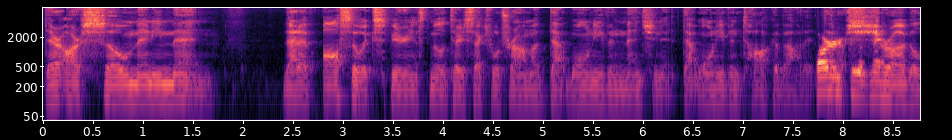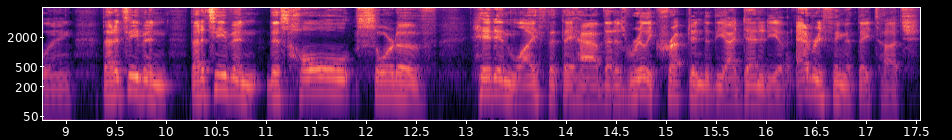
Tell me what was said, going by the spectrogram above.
there are so many men that have also experienced military sexual trauma that won't even mention it, that won't even talk about it, Harder that are struggling, that it's even that it's even this whole sort of hidden life that they have that has really crept into the identity of everything that they touch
